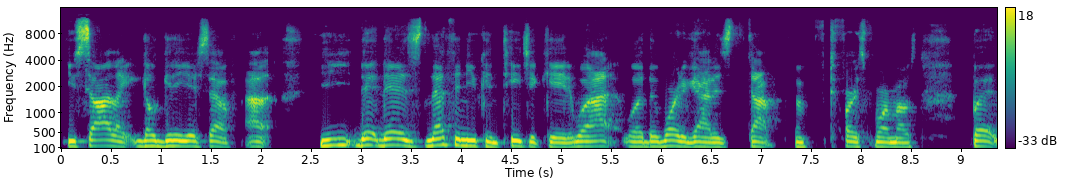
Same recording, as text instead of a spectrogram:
you saw like go get it yourself. I, you, there, there's nothing you can teach a kid. Well, I, well, the word of God is top first and foremost. But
